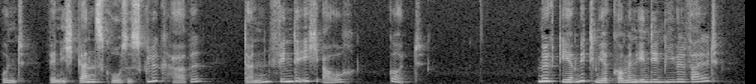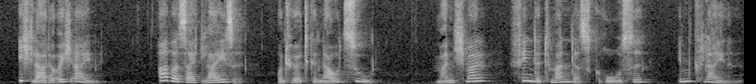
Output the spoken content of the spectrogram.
Und wenn ich ganz großes Glück habe, dann finde ich auch Gott. Mögt ihr mit mir kommen in den Bibelwald? Ich lade euch ein. Aber seid leise und hört genau zu. Manchmal findet man das Große im Kleinen.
